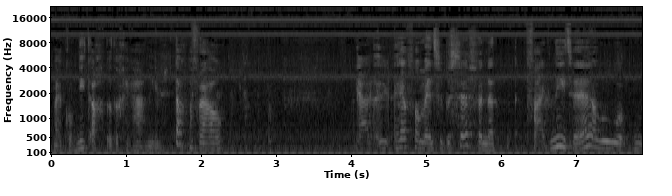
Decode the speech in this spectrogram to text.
Maar ik kom niet achter de geranium. Dag mevrouw. Ja, heel veel mensen beseffen het vaak niet, hè? Hoe, hoe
